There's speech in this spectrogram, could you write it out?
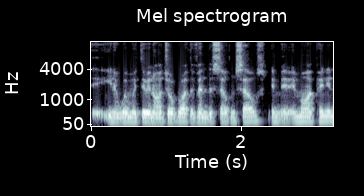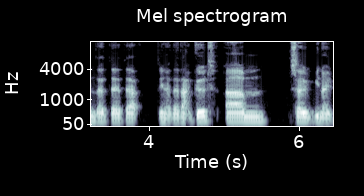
you know when we're doing our job right, the vendors sell themselves. In, in my opinion, that they're, they're, that you know they're that good. Um, so, you know,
